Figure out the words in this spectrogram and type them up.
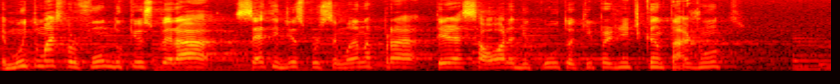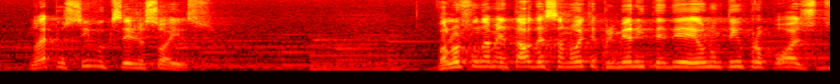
é muito mais profundo do que eu esperar sete dias por semana para ter essa hora de culto aqui para a gente cantar junto. Não é possível que seja só isso. O valor fundamental dessa noite é primeiro entender: eu não tenho propósito.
